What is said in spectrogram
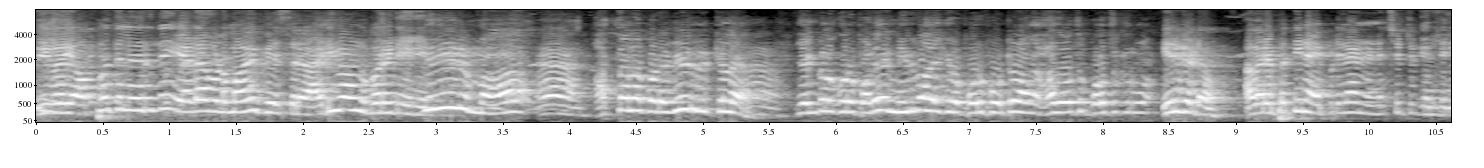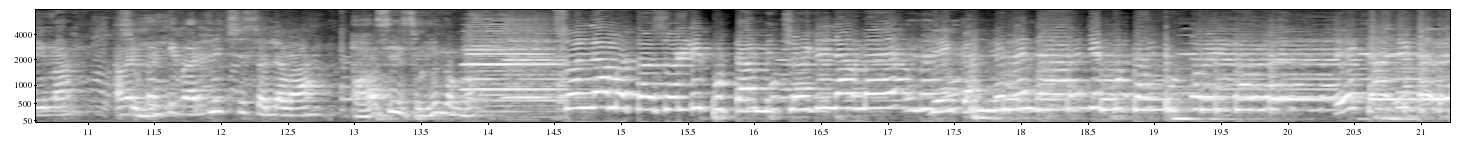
இவ அப்பத்துல இருந்து இடம் விடமாவே பேசுற. அடி வாங்க போறடி. வீடுமா. அத்தனை பட வீடு இருக்குல்ல. எங்களுக்கு ஒரு படையை நிர்வகிக்கிற பொறுப்பு விட்டு நாங்க அதை வச்சு இருக்கட்டும். அவரை பத்தி நான் எப்படிலாம் நினைச்சிட்டு இருக்கேன் தெரியுமா? அவரை பத்தி வர்ணிச்சு சொல்லவா? ஆசையை சொல்லுங்கம்மா. சொல்லாமத்தான் சொல்லி புட்டா மிச்சம் இல்லாம. என் கண்ணு ரெண்டு ஆக்கி புட்டா குப்பை இல்லாம ஏ காது கரு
